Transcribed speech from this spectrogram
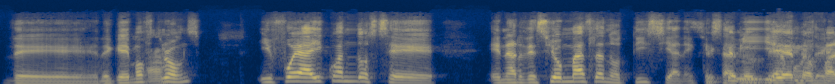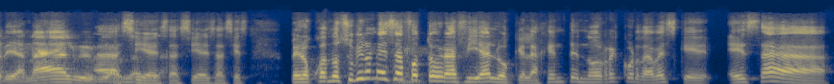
de, de Game of Ah. Thrones. Y fue ahí cuando se enardeció más la noticia de que Sí, que los de- bla, Así bla, es, así es, así es. Pero cuando subieron esa fotografía, lo que la gente no recordaba es que esa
